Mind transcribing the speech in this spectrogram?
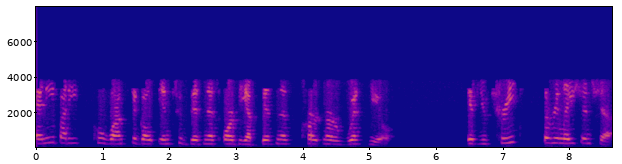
anybody who wants to go into business or be a business partner with you. If you treat the relationship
